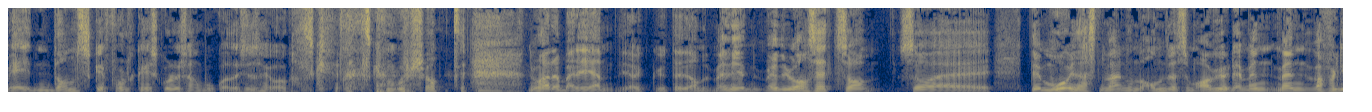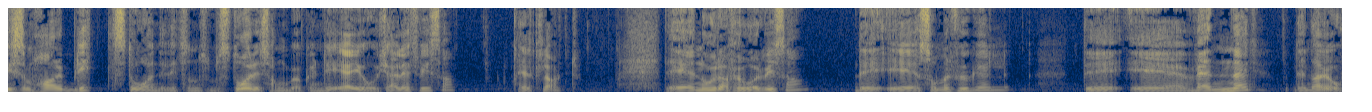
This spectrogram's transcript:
med den danske folkehøyskolesangboka. Det syns jeg var ganske, ganske, morsomt. Nå har jeg bare én. Men, men, uansett, så, så, eh, Det må jo nesten være noen andre som avgjør det. Men, men i hvert fall de som har blitt stående, litt sånn som står i sangbøkene, det er jo kjærlighetsvisa. Helt klart. Det er Nora for vårvisa. Det er Sommerfugl. Det er Venner. Den har jo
